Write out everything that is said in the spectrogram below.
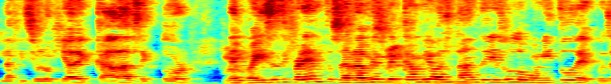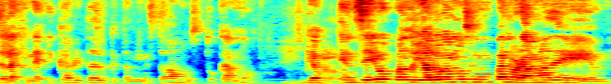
la fisiología de cada sector del país es diferente, o sea, realmente cambia bastante y eso es lo bonito de, pues, de la genética ahorita, de lo que también estábamos tocando, que en serio, cuando ya lo vemos en un panorama de,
